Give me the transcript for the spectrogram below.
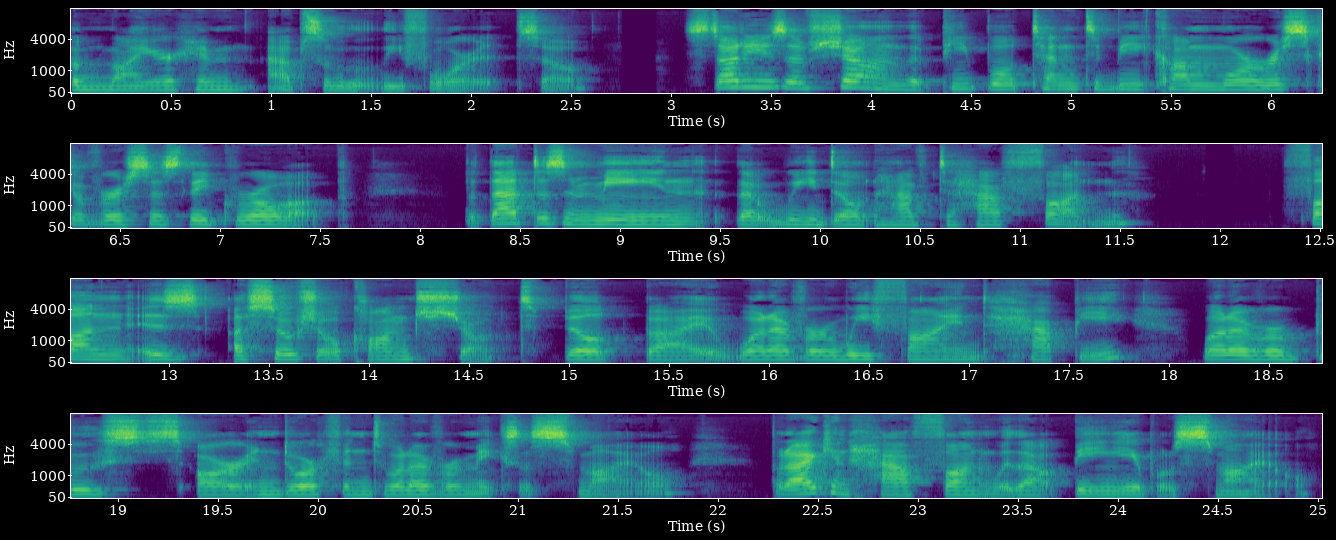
admire him absolutely for it. So, studies have shown that people tend to become more risk averse as they grow up, but that doesn't mean that we don't have to have fun. Fun is a social construct built by whatever we find happy, whatever boosts our endorphins, whatever makes us smile. But I can have fun without being able to smile.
